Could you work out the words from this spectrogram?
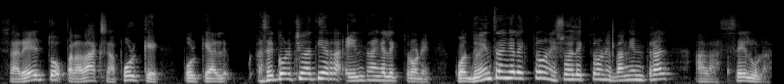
Sarelto, Paradaxa. ¿Por qué? Porque al hacer conexión a tierra entran electrones. Cuando entran electrones, esos electrones van a entrar a las células.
